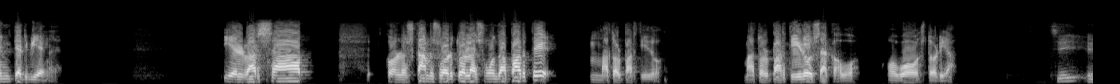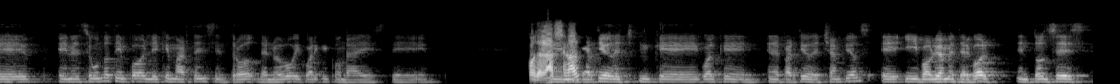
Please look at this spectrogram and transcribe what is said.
interviene. Y el Barça, con los cambios, sobre todo en la segunda parte, mató el partido. Mató el partido y se acabó. Hubo historia. Sí, eh, en el segundo tiempo, Lique Martens entró de nuevo, igual que contra este. ¿Contra el Arsenal? partido que, igual que en, el partido de Champions, eh, y volvió a meter gol. Entonces,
